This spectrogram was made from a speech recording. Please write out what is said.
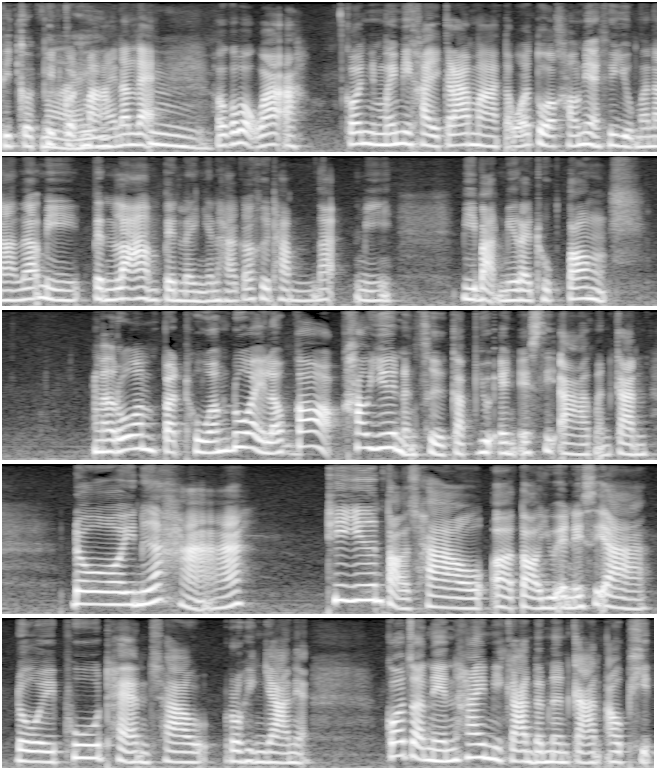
ผิดกฎหมายผิดกฎหมายนั่นแหละอืมเขาก็บอกว่าอะก็ยังไม่มีใครกล้ามา แต่ว่าตัวเขาเนี่ยคืออยู่มานานแล้วมีเป็นล่ามเป็นอะไรอย่างเงี้ยนะคะ ก็คือทำนะมีมีบัตรมีอะไรถูกต้อง มาร่วมประท้วงด้วย แล้วก็เข้ายื่นหนังสือกับ UNSCR เหมือนกัน โดยเนื้อหาที่ยื่นต่อชาวเอ่อต่อ UNSCR โดยผู้แทนชาวโรฮิงญาเนี่ย ก็จะเน้นให้มีการดำเนินการเอาผิด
